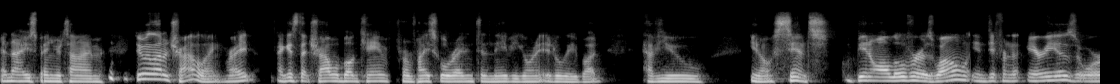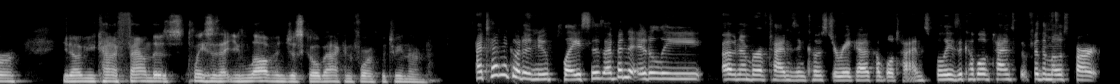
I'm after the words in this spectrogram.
and now you spend your time doing a lot of traveling, right? I guess that travel bug came from high school right into the Navy going to Italy, but have you, you know, since been all over as well in different areas or, you know, you kind of found those places that you love and just go back and forth between them? I tend to go to new places. I've been to Italy a number of times in Costa Rica a couple of times, Belize a couple of times, but for the most part,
